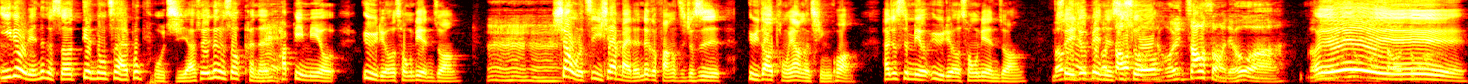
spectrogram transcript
一六年那个时候电动车还不普及啊，所以那个时候可能它并没有预留充电桩。嗯嗯嗯。像我自己现在买的那个房子，就是遇到同样的情况，它就是没有预留充电桩，所以就变成是说，我招爽就好啊。哎哎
